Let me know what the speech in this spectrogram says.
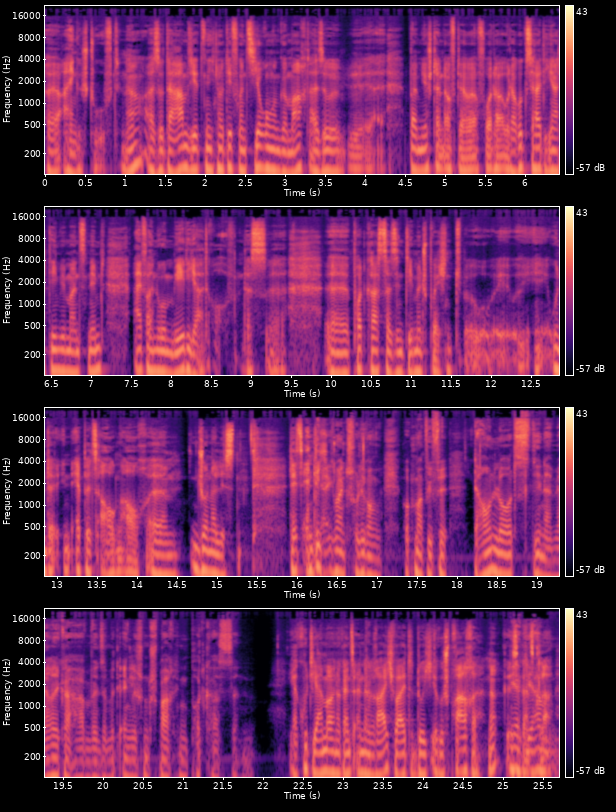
äh, eingestuft. Ne? Also da haben sie jetzt nicht nur Differenzierungen gemacht. Also äh, bei mir stand auf der Vorder- oder Rückseite, je nachdem wie man es nimmt, einfach nur Media drauf. Das äh, äh, Podcaster sind dementsprechend äh, unter in Apples Augen auch ähm, Journalisten. Letztendlich Ja, ich meine, Entschuldigung, guck mal, wie viel Downloads die in Amerika haben, wenn sie mit englischen sprachigen Podcasts sind. Ja gut, die haben auch eine ganz andere Reichweite durch ihre Sprache, ne? Ist ja, ganz die klar. Haben,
